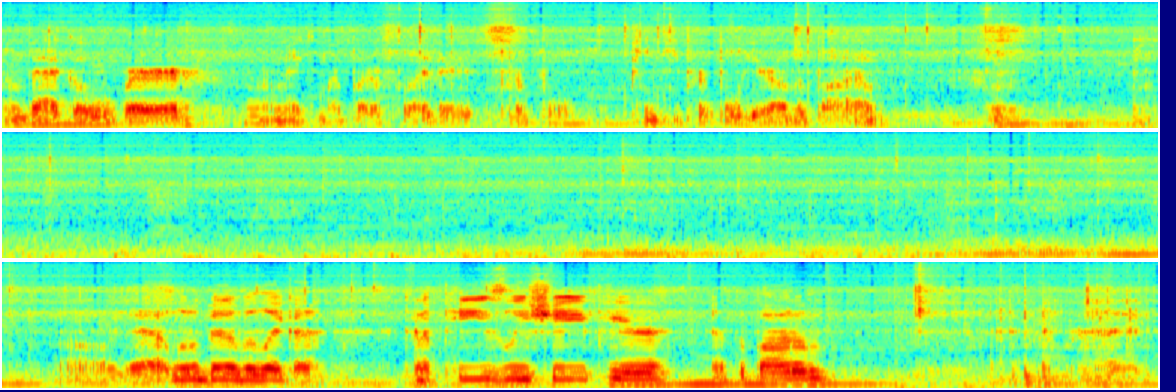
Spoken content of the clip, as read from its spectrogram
come back over. I'll make my butterfly very purple, pinky purple here on the bottom. Oh yeah, a little bit of a like a kind of paisley shape here at the bottom. Right.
